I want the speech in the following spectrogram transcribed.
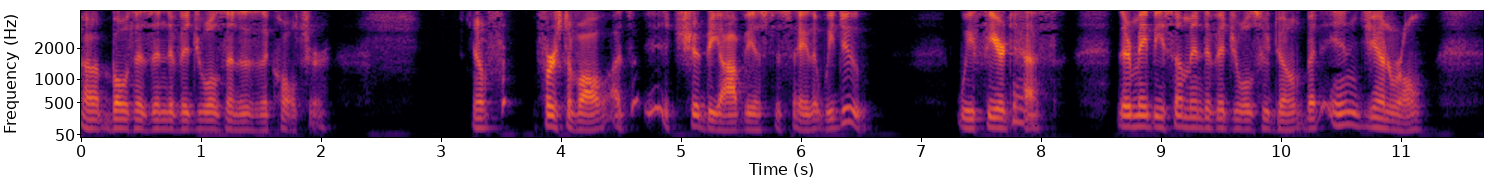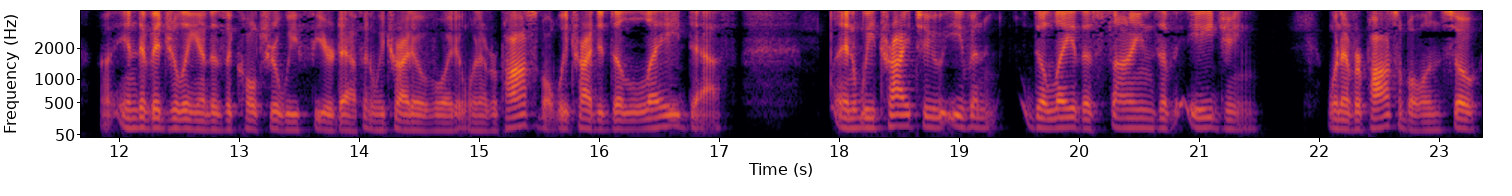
uh, both as individuals and as a culture. You know, f- first of all, it should be obvious to say that we do we fear death. There may be some individuals who don't, but in general, uh, individually and as a culture, we fear death and we try to avoid it whenever possible. We try to delay death and we try to even delay the signs of aging whenever possible. And so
